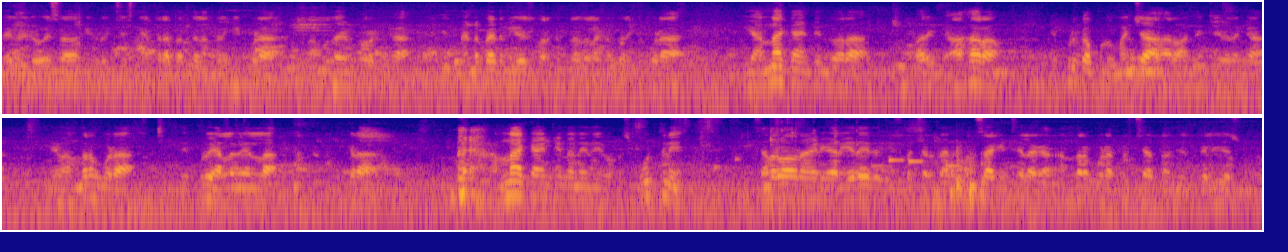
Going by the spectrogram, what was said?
వేగుల జోగేశ్వరరావుకి ఇక్కడ వచ్చేసిన ఇతర పెద్దలందరికీ కూడా నా హృదయపూర్వకంగా మెండపేట నియోజకవర్గ ప్రజలందరికీ కూడా ఈ అన్నా క్యాంటీన్ ద్వారా వారికి ఆహారం ఎప్పటికప్పుడు మంచి ఆహారం అందించే విధంగా మేమందరం కూడా ఎప్పుడు ఎల్లవేళ్ళ ఇక్కడ అన్నా క్యాంటీన్ అనేది ఒక స్ఫూర్తిని చంద్రబాబు నాయుడు గారు ఏదైతే తీసుకొచ్చారో దాన్ని కొనసాగించేలాగా అందరం కూడా కృషి చేస్తామని చెప్పి తెలియజేసుకుంటూ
